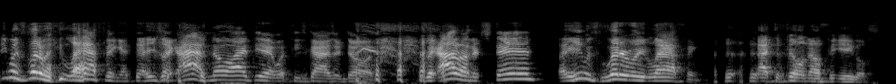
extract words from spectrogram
He was literally laughing at that. He's like, I have no idea what these guys are doing. He's like, I don't understand. Like, he was literally laughing at the Philadelphia Eagles.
